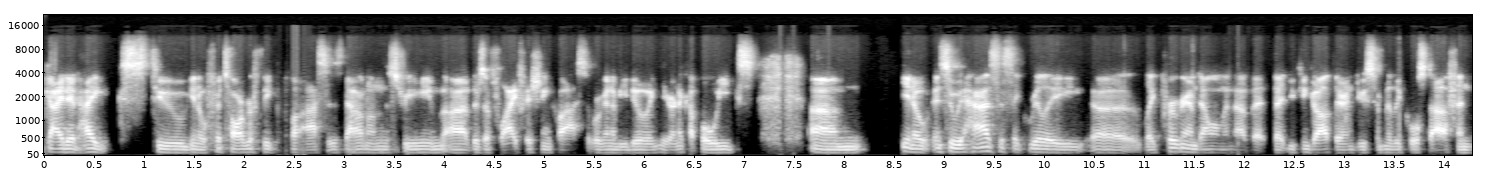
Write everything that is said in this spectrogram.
guided hikes to, you know, photography classes down on the stream. Uh, there's a fly fishing class that we're going to be doing here in a couple weeks. You know, and so it has this like really uh, like programmed element of it that you can go out there and do some really cool stuff and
